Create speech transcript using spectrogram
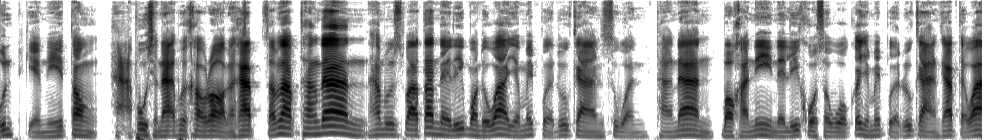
0 เกมนี้ต้องหาผู้ชนะเพื่อเข้ารอบนะครับสำหรับทางด้านฮัมรุนสปาร์ตันในลีกบอลโดวายังไม่เปิดฤดูกาลส่วนทางด้านบอลคานี่ในลีกโคโซโวก็ยังไม่เปิดฤดูกาลครับแต่ว่า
